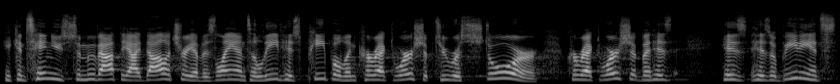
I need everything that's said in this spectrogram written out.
He continues to move out the idolatry of his land, to lead his people in correct worship, to restore correct worship. But his, his, his obedience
